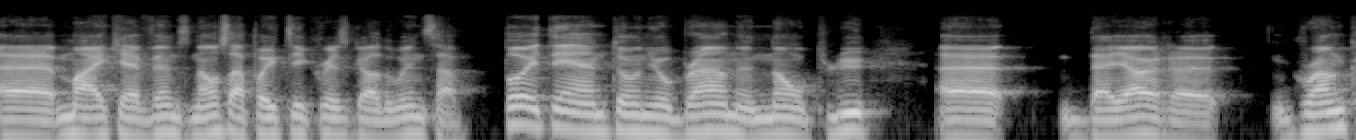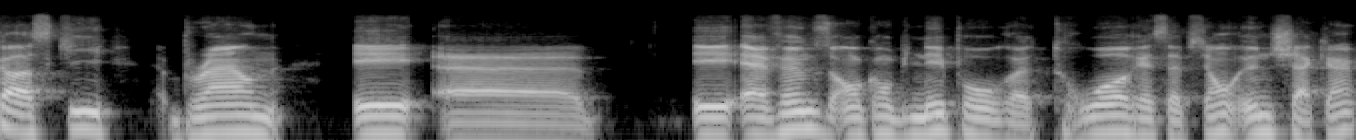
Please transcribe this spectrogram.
euh, Mike Evans. Non, ça n'a pas été Chris Godwin. Ça n'a pas été Antonio Brown non plus. D'ailleurs, Gronkowski, Brown et et Evans ont combiné pour euh, trois réceptions, une chacun.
